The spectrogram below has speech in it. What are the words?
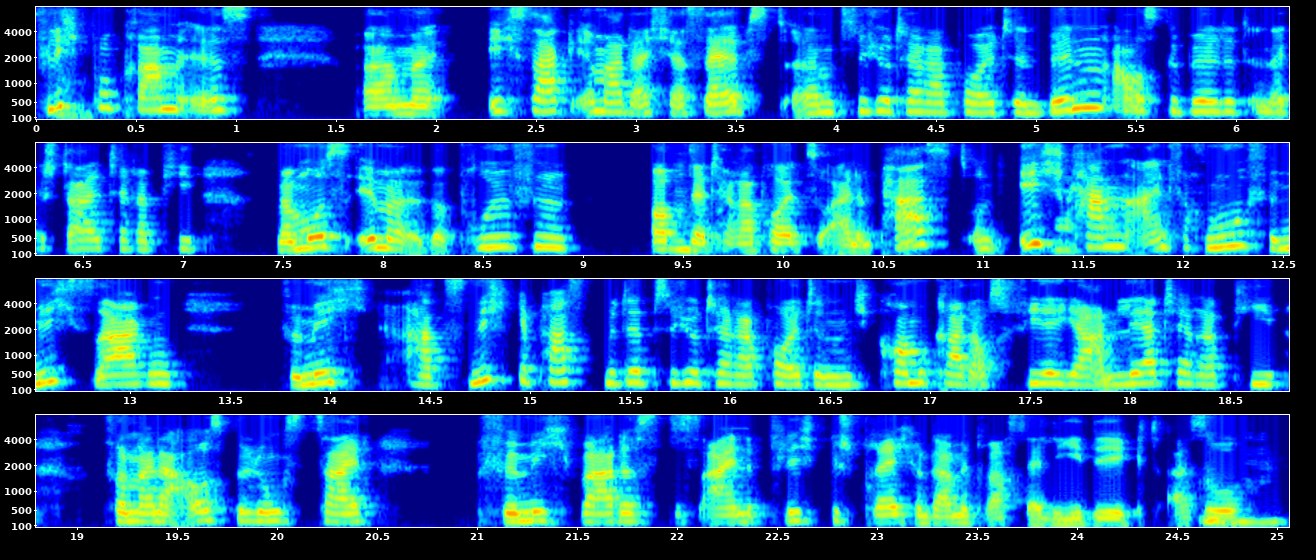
Pflichtprogramm ist. Ähm, ich sage immer, da ich ja selbst ähm, Psychotherapeutin bin, ausgebildet in der Gestalttherapie, man muss immer überprüfen, ob der Therapeut zu einem passt. Und ich ja. kann einfach nur für mich sagen, für mich hat es nicht gepasst mit der Psychotherapeutin. Ich komme gerade aus vier Jahren Lehrtherapie von meiner Ausbildungszeit für mich war das das eine Pflichtgespräch und damit war es erledigt. Also mhm.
